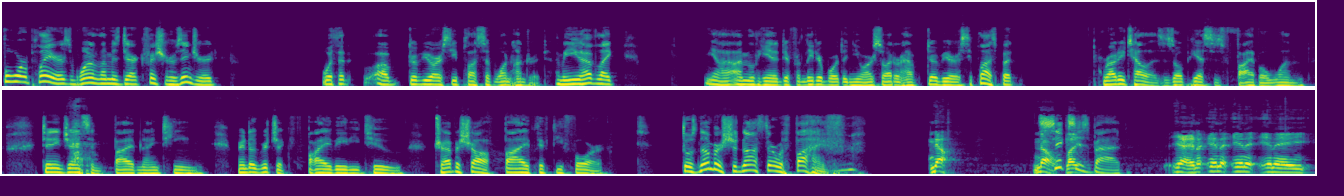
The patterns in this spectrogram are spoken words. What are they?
four players. One of them is Derek Fisher, who's injured, with a, a WRC plus of 100. I mean, you have like, you know, I'm looking at a different leaderboard than you are, so I don't have WRC plus, but Rowdy Tellez, his OPS is 501. Danny Jansen, 519. Randall Grichuk, 582. Travis Shaw, 554. Those numbers should not start with five. No. No. Six like, is bad. Yeah, in a, in a, in a, in a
